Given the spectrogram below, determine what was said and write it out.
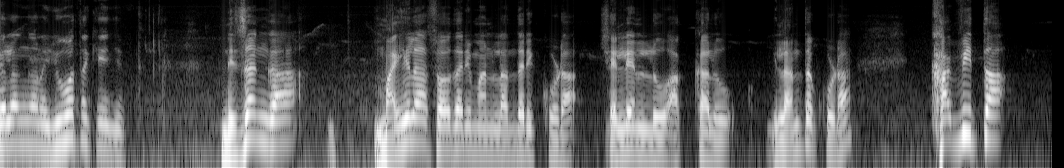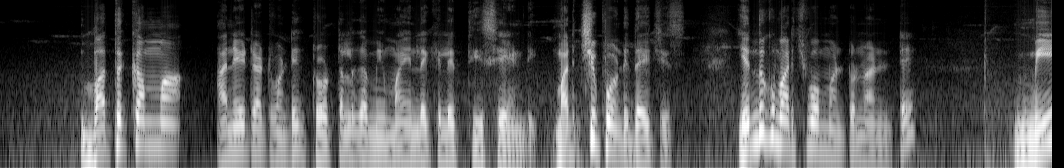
తెలంగాణ యువతకి ఏం చెప్తారు? నిజంగా మహిళా సోదరి మనులందరికీ కూడా చెల్లెళ్ళు అక్కలు వీళ్ళంతా కూడా కవిత బతుకమ్మ అనేటటువంటి టోటల్గా మీ మైండ్లోకి వెళ్ళి తీసేయండి. మర్చిపోండి దయచేసి. ఎందుకు మర్చిపోమంటున్నానంటే మీ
